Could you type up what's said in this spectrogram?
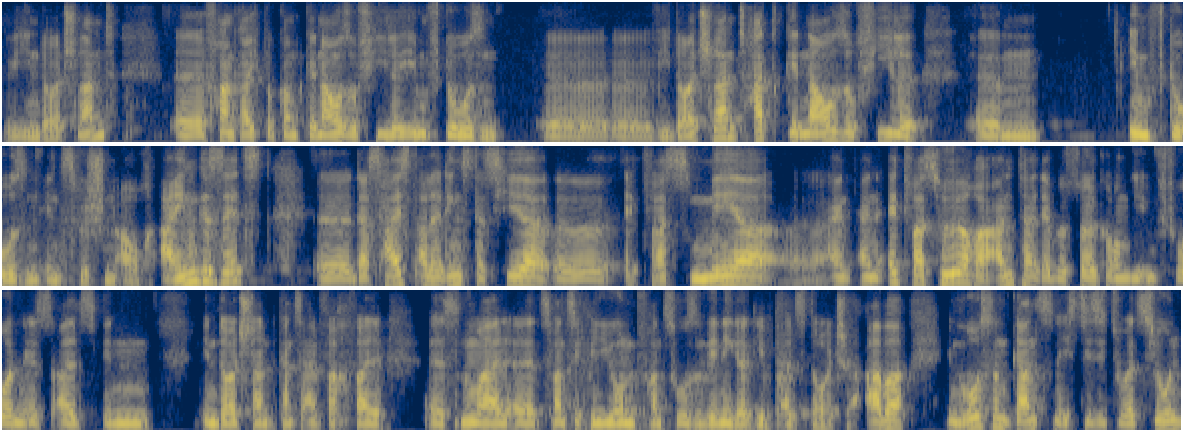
wie in Deutschland. Äh, Frankreich bekommt genauso viele Impfdosen wie Deutschland, hat genauso viele ähm, Impfdosen inzwischen auch eingesetzt. Äh, das heißt allerdings, dass hier äh, etwas mehr, äh, ein, ein etwas höherer Anteil der Bevölkerung geimpft worden ist als in, in Deutschland, ganz einfach, weil es nun mal 20 Millionen Franzosen weniger gibt als Deutsche. Aber im Großen und Ganzen ist die Situation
